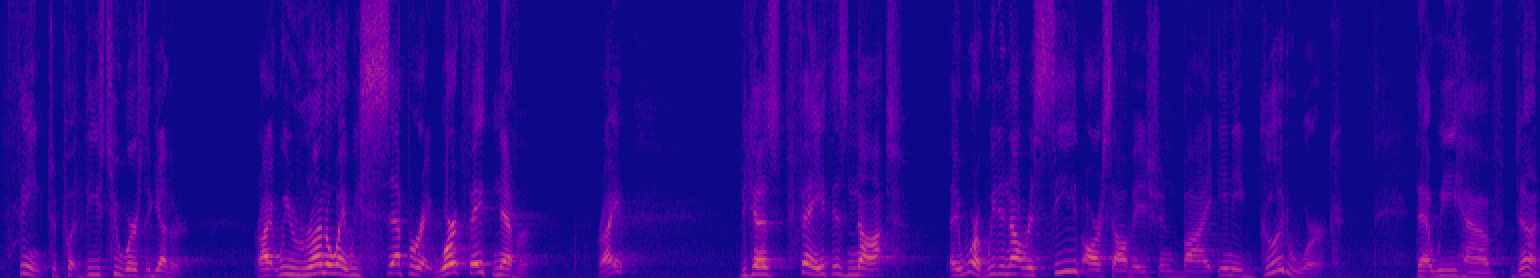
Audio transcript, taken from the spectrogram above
think to put these two words together. Right? We run away, we separate. Work faith, never. Right? Because faith is not a work. We did not receive our salvation by any good work that we have done.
